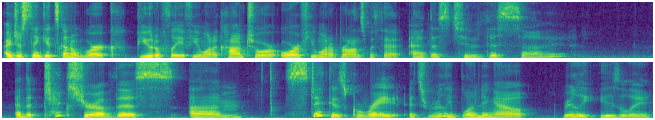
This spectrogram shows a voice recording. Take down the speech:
I just think it's gonna work beautifully if you wanna contour or if you wanna bronze with it. Add this to this side. And the texture of this um, stick is great. It's really blending out really easily.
